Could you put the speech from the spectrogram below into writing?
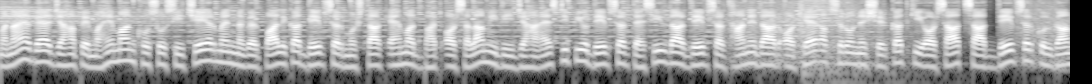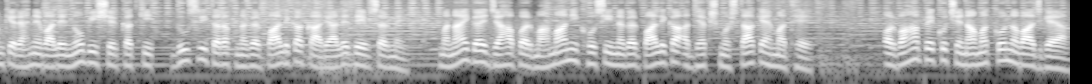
मनाया गया, जहाँ पे मेहमान खोसूसी चेयरमैन नगर पालिका देवसर मुश्ताक अहमद भट्ट और सलामी दी, जहाँ एसडीपीओ देवसर, तहसीलदार देवसर, थानेदार और कई अफसरों ने शिरकत की और साथ साथ देवसर कुलगाम के रहने वाले नो भी शिरकत की। दूसरी तरफ़ नगर पालिका कार्यालय देवसर में मनाए गए, जहाँ पर महमानी खोसी नगर पालिका अध्यक्ष मुश्ताक अहमद थे और वहाँ पे कुछ इनामत को नवाज़ गया।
